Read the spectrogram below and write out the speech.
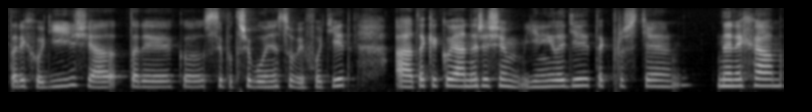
tady chodíš, já tady jako si potřebuji něco vyfotit. A tak jako já neřeším jiný lidi, tak prostě nenechám,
